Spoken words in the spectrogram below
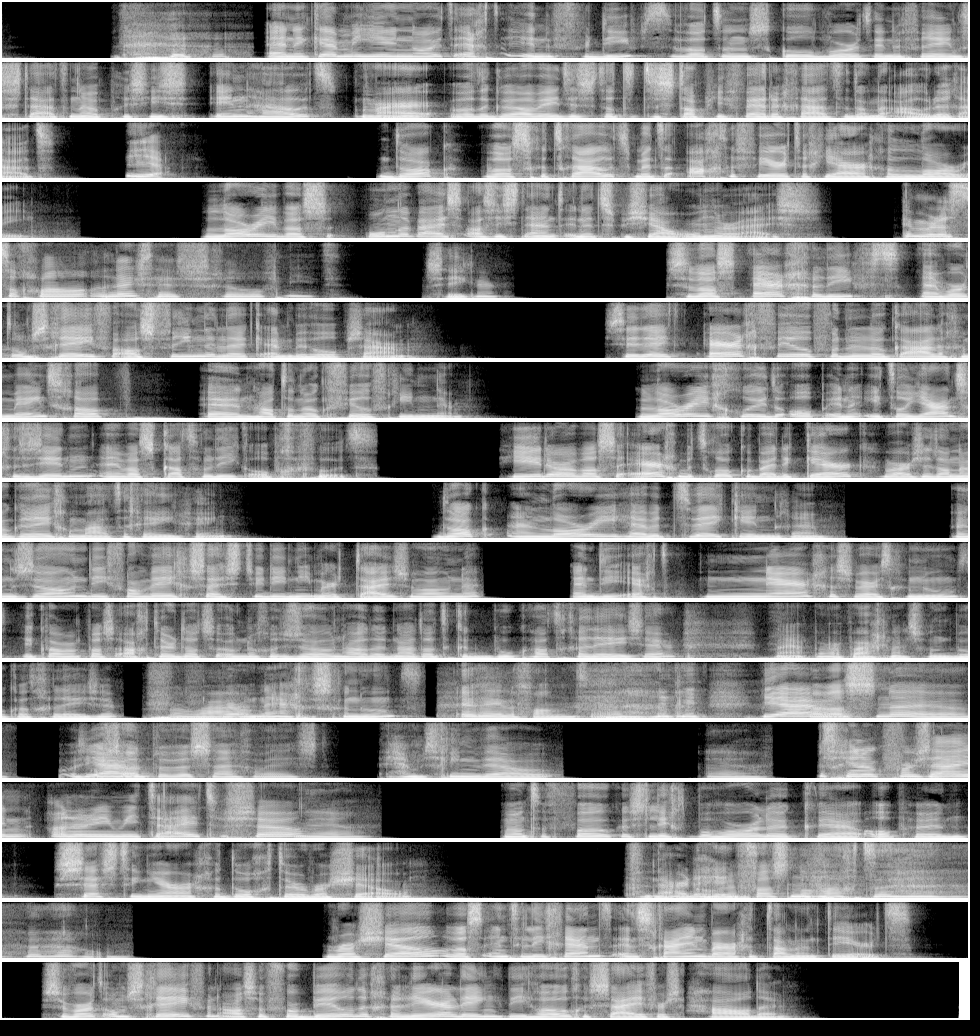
en ik heb me hier nooit echt in verdiept wat een school board in de Verenigde Staten nou precies inhoudt. Maar wat ik wel weet is dat het een stapje verder gaat dan de oude raad. Ja. Doc was getrouwd met de 48-jarige Laurie. Laurie was onderwijsassistent in het speciaal onderwijs. Ja, maar dat is toch wel een leeftijdsverschil, of niet? Zeker. Ze was erg geliefd en wordt omschreven als vriendelijk en behulpzaam. Ze deed erg veel voor de lokale gemeenschap en had dan ook veel vrienden. Laurie groeide op in een Italiaans gezin en was katholiek opgevoed. Hierdoor was ze erg betrokken bij de kerk, waar ze dan ook regelmatig heen ging. Doc en Laurie hebben twee kinderen. Een zoon die vanwege zijn studie niet meer thuis woonde en die echt nergens werd genoemd. Ik kwam er pas achter dat ze ook nog een zoon hadden nadat ik het boek had gelezen. Nou, een paar pagina's van het boek had gelezen. Oh, nergens genoemd. Irrelevant. Ja, Maar wel sneu. Of zou het bewustzijn geweest? Ja, misschien wel. Ja. Misschien ook voor zijn anonimiteit of zo. ja. Want de focus ligt behoorlijk eh, op hun 16-jarige dochter Rachel. Vandaar de hint. vast nog achter. Rachel was intelligent en schijnbaar getalenteerd. Ze wordt omschreven als een voorbeeldige leerling die hoge cijfers haalde.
